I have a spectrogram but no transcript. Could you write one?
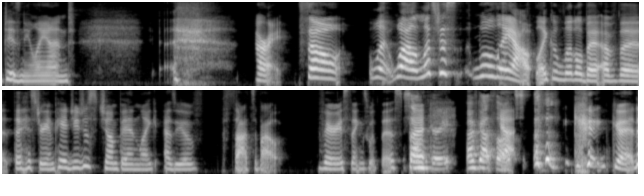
disneyland. All right. So well let's just we'll lay out like a little bit of the the history and Paige you just jump in like as you have thoughts about various things with this Sounds great. I've got Yeah. thoughts. Good. Good.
